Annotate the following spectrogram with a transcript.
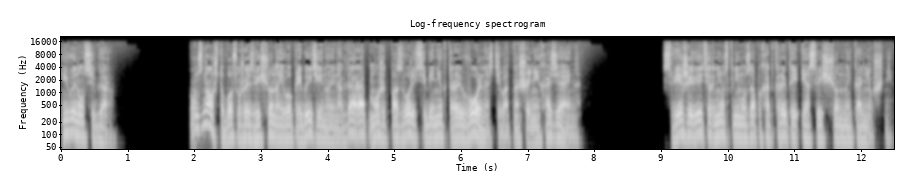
и вынул сигару. Он знал, что босс уже извещен о его прибытии, но иногда раб может позволить себе некоторые вольности в отношении хозяина. Свежий ветер нес к нему запах открытой и освещенной конюшни.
